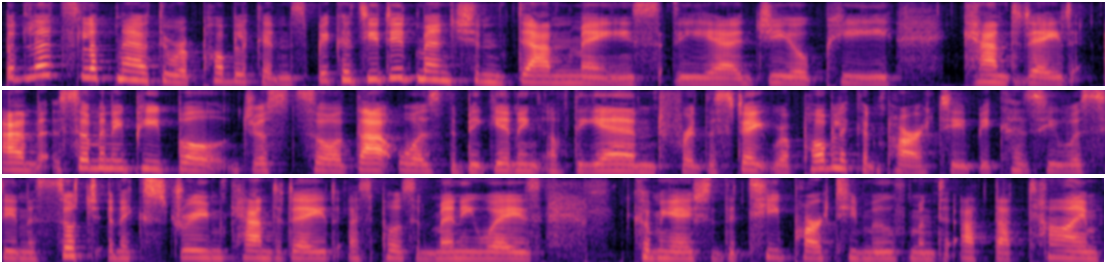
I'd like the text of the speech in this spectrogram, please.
But let's look now at the Republicans, because you did mention Dan Maes, the uh, GOP candidate, and so many people just saw that was the beginning of the end for the state Republican Party because he was seen as such an extreme candidate, I suppose, in many ways coming out of the Tea Party movement at that time.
